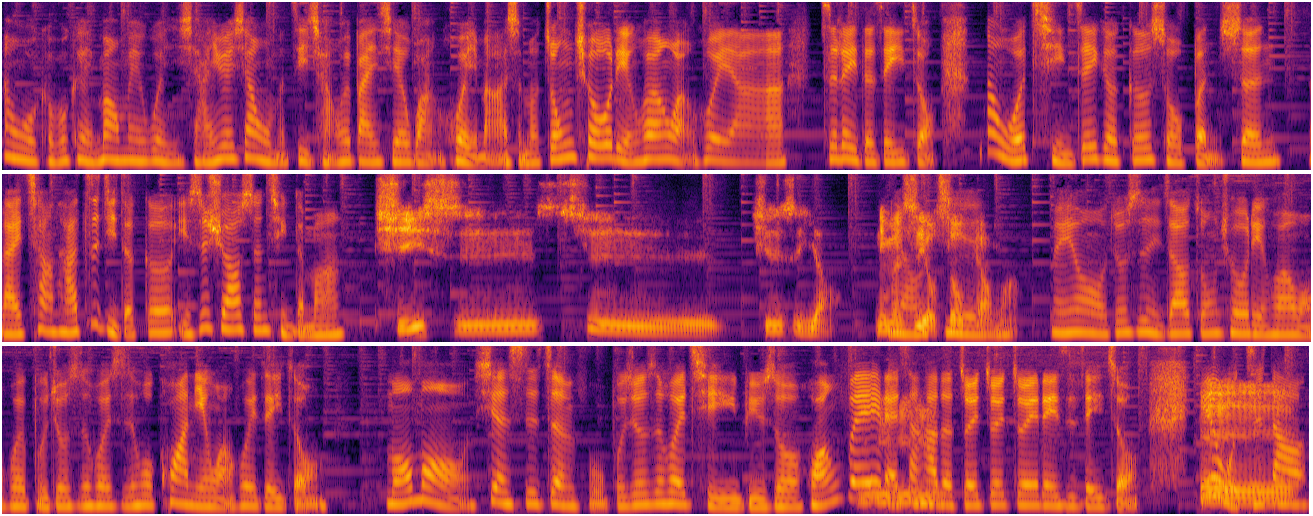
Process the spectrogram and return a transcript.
那我可不可以冒昧问一下？因为像我们自己常会办一些晚会嘛，什么中秋联欢晚会啊之类的这一种。那我请这个歌手本身来唱他自己的歌，也是需要申请的吗？其实是，其实是要。你们是有售票吗？没有，就是你知道中秋联欢晚会不就是会是或跨年晚会这一种，某某县市政府不就是会请，比如说黄飞来唱他的追追追，类似这一种。因为我知道，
